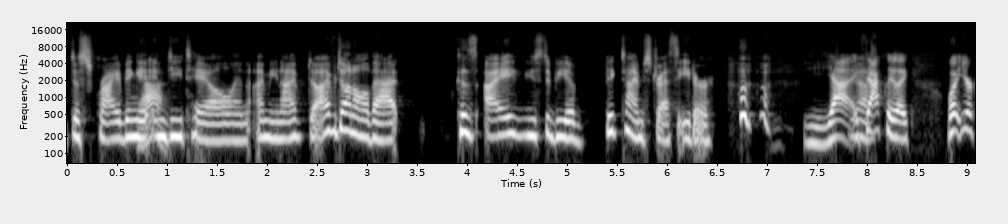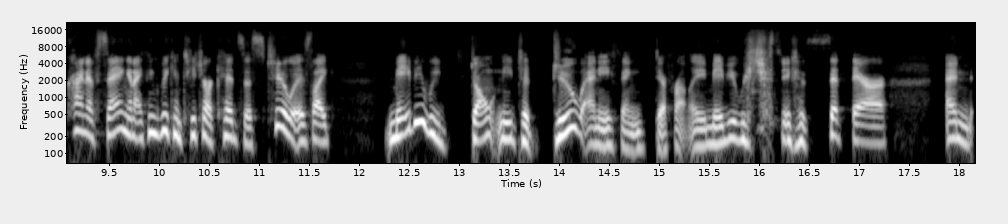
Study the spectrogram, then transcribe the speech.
describing it yeah. in detail. And I mean, I've, I've done all that because I used to be a big time stress eater. yeah, yeah, exactly. Like what you're kind of saying. And I think we can teach our kids this too is like, maybe we don't need to do anything differently. Maybe we just need to sit there and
